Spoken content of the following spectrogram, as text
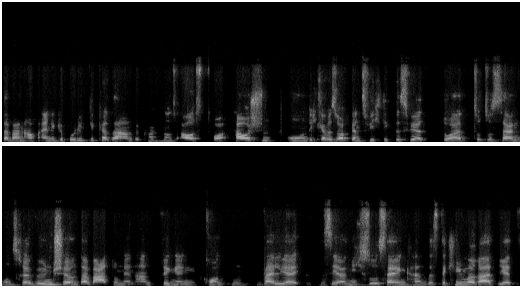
Da waren auch einige Politiker da und wir konnten uns austauschen. Und ich glaube, es war auch ganz wichtig, dass wir dort sozusagen unsere Wünsche und Erwartungen anbringen konnten, weil ja das ja nicht so sein kann, dass der Klimarat jetzt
